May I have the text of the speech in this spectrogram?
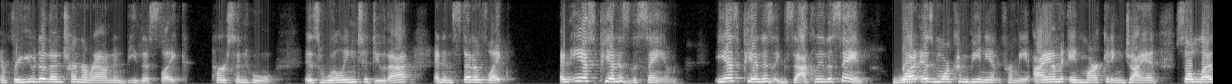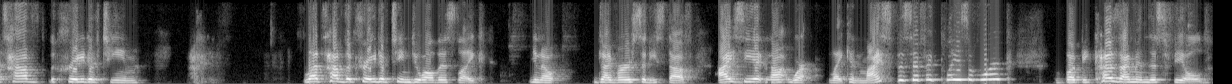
And for you to then turn around and be this like person who is willing to do that and instead of like and espn is the same espn is exactly the same. What is more convenient for me? I am a marketing giant. So let's have the creative team let's have the creative team do all this like you know diversity stuff. I see it not where like in my specific place of work but because i'm in this field.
